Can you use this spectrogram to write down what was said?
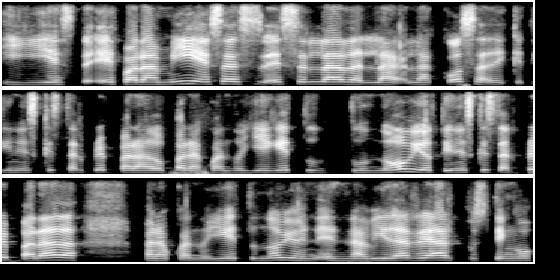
y este, eh, para mí esa es, esa es la, la, la cosa de que tienes que estar preparado para cuando llegue tu, tu novio, tienes que estar preparada para cuando llegue tu novio. En, en la vida real, pues tengo,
